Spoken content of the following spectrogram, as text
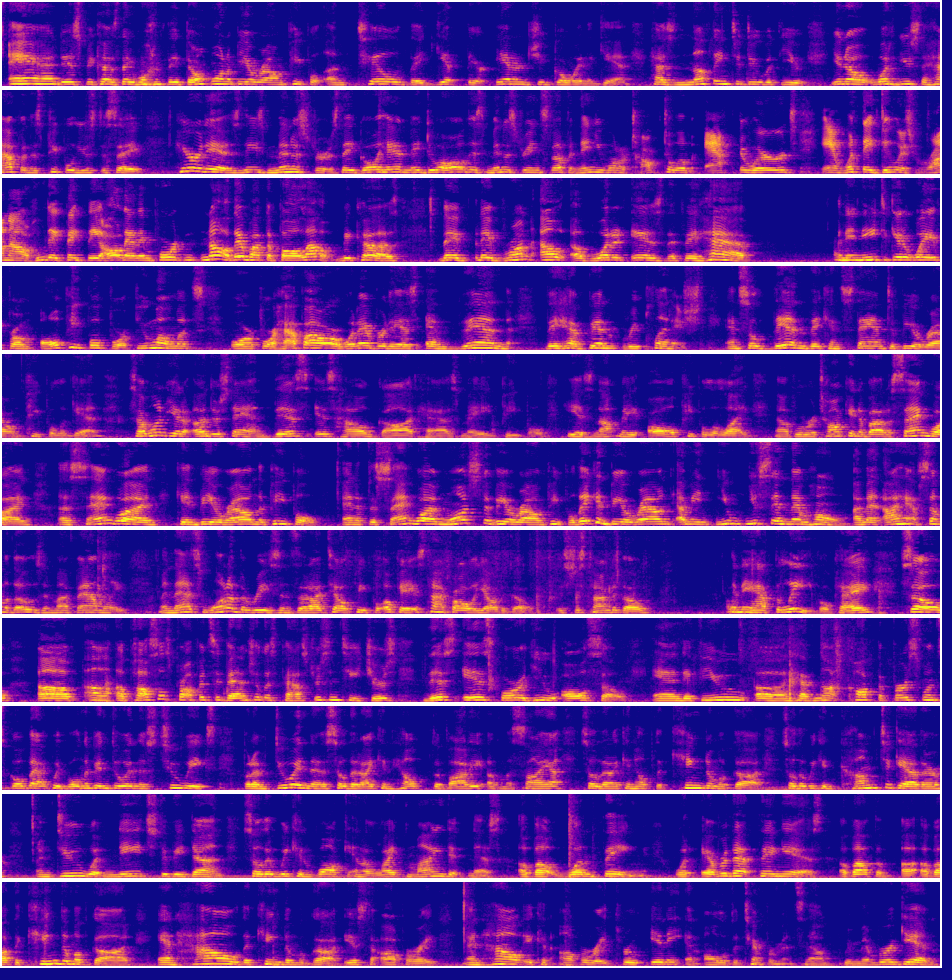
And it's because they want they don't want to be around people until they get their energy going again. Has nothing to do with you. You know what used to happen is people used to say here it is these ministers. They go ahead and they do all this ministry and stuff and then you want to talk to them afterwards and what they do is run out who they think they all that important. No they're about to fall out because they've they've run out of what it is that they have and they need to get away from all people for a few moments or for a half hour or whatever it is and then they have been replenished and so then they can stand to be around people again. So I want you to understand this is how God has made people. He has not made all people alike. Now, if we were talking about a sanguine, a sanguine can be around the people. And if the sanguine wants to be around people, they can be around. I mean, you, you send them home. I mean, I have some of those in my family. And that's one of the reasons that I tell people, okay, it's time for all of y'all to go. It's just time to go and they have to leave, okay? So, uh, uh, apostles, prophets, evangelists, pastors, and teachers, this is for you also. And if you uh, have not caught the first ones, go back. We've only been doing this two weeks, but I'm doing this so that I can help the body of Messiah, so that I can help the kingdom of God, so that we can come together and do what needs to be done, so that we can walk in a like mindedness about one thing whatever that thing is about the uh, about the kingdom of God and how the kingdom of God is to operate and how it can operate through any and all of the temperaments. Now, remember again,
